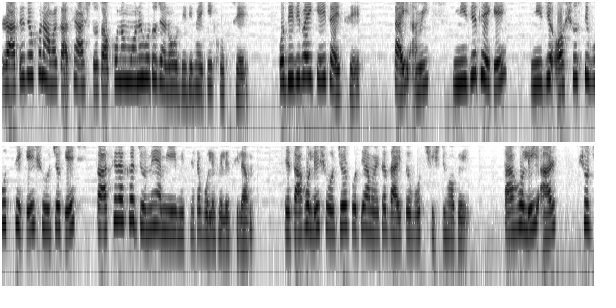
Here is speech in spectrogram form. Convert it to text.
রাতে যখন আমার কাছে আসতো, তখনও মনে হতো যেন ও দিদিভাইকে খুঁজছে। ও দিদিভাইকেই চাইছে? তাই আমি নিজে থেকে নিজে অস্বস্তি বোধ থেকে সূর্যকে কাছে রাখার জন্য আমি এই মিথ্যাটা বলে ফেলেছিলাম। যে তাহলে সূর্যর প্রতি আমার একটা দায়িত্ববোধ সৃষ্টি হবে। তাহলেই আর সূর্য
